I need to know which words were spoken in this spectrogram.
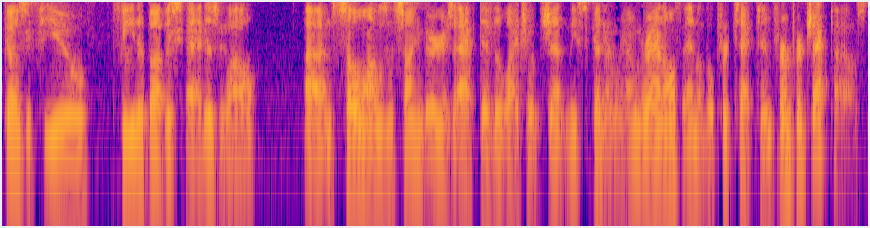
goes a few feet above his head as well. Uh, and so long as the shine barrier is active, the lights will gently spin around Ranulf and it'll protect him from projectiles.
